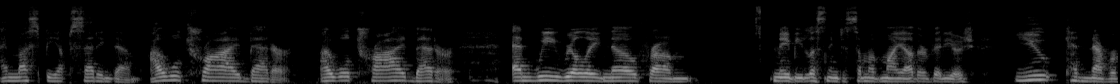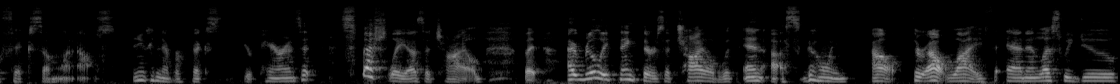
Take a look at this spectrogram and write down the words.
I must be upsetting them. I will try better. I will try better. And we really know from maybe listening to some of my other videos, you can never fix someone else. You can never fix your parents, especially as a child. But I really think there's a child within us going out throughout life. And unless we do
